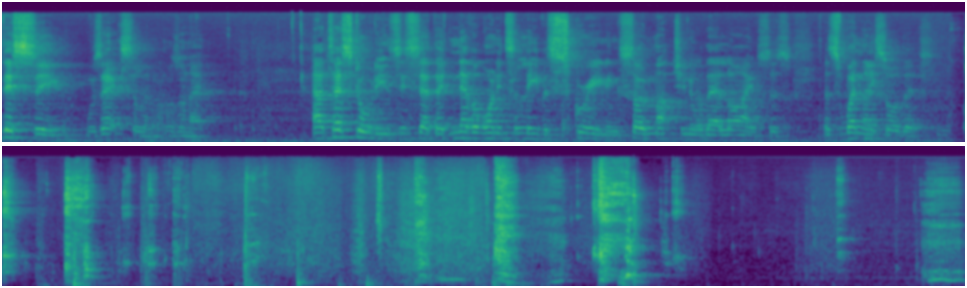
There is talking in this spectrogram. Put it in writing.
This scene was excellent, wasn't it? Our test audiences said they'd never wanted to leave a screening so much in all their lives as, as when they saw this.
